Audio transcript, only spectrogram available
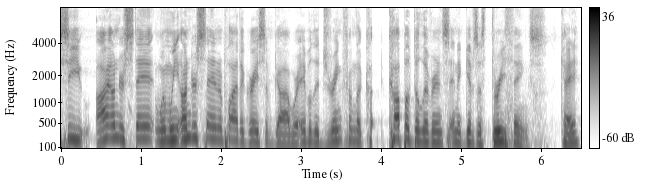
see, I understand, when we understand and apply the grace of God, we're able to drink from the cu- cup of deliverance, and it gives us three things, okay?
